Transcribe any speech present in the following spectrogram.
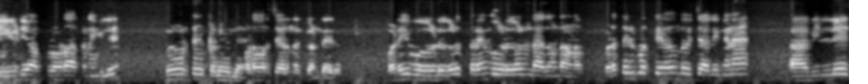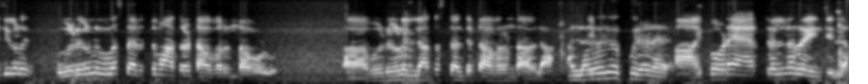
വീഡിയോ അപ്ലോഡ് ആക്കണമെങ്കിൽ ഇവിടെ കുറച്ചു നേരം നിൽക്കേണ്ടി വരും. ഇവിടെ ഈ വീടുകൾ ഇത്രയും വീടുകൾ ഉണ്ടായതുകൊണ്ടാണ്. ഇവിടത്തെ ഒരു പ്രത്യേകത എന്താ വെച്ചാൽ ഇങ്ങനെ വില്ലേജുകൾ വീടുകളുള്ള സ്ഥലത്ത് മാത്രമേ ടവർ ഉണ്ടാവുള്ളൂ. ആ വീടുകൾ ഇല്ലാത്ത സ്ഥലത്ത് ടവർ ഉണ്ടാവില്ല. അല്ലാതെ ആ ഇപ്പൊ ഇവിടെ എയർടെലിന് റേഞ്ച് ഇല്ല.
